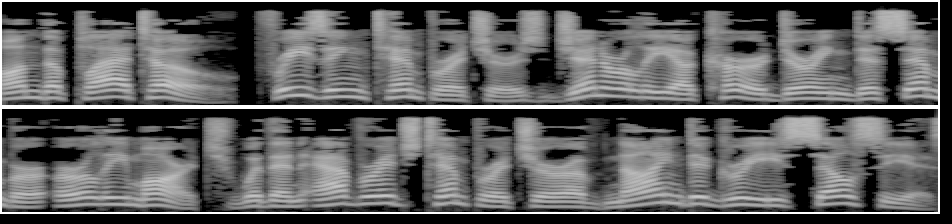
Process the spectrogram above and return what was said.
On the plateau, freezing temperatures generally occur during December-early March with an average temperature of 9 degrees Celsius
